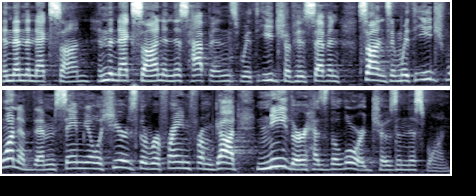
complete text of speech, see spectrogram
and then the next son, and the next son, and this happens with each of his seven sons. And with each one of them, Samuel hears the refrain from God Neither has the Lord chosen this one.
